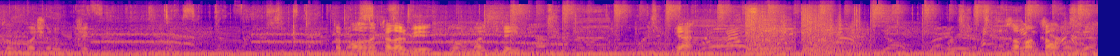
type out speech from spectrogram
Bakalım başarabilecek mi? Tabi alana kadar bir normal gideyim ya. Gel. Zaman kalmadı gel.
